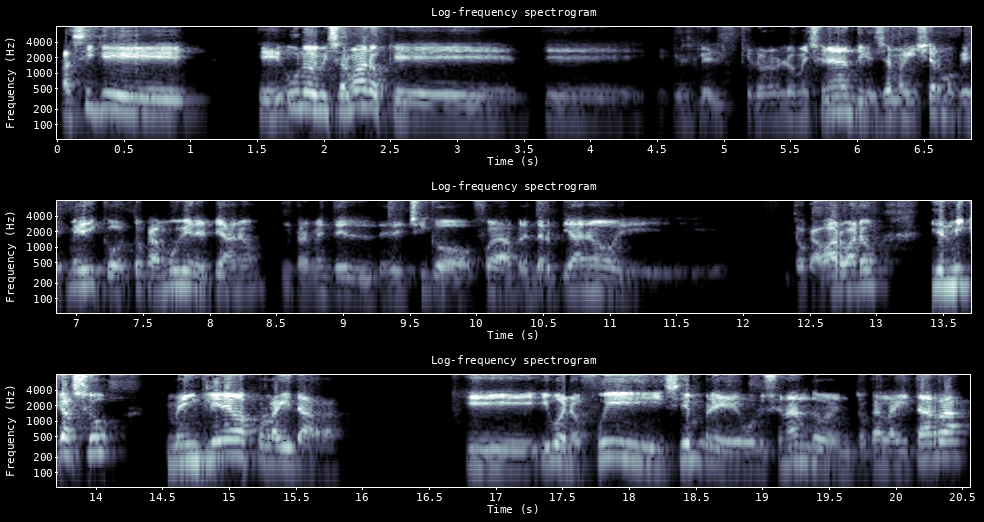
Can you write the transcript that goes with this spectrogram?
Así que eh, uno de mis hermanos, que, eh, el, que lo, lo, mencioné antes, que se llama Guillermo, que es médico, toca muy bien el piano. Realmente él desde chico fue a aprender piano y toca bárbaro. Y en mi caso, me incliné más por la guitarra. Y, bueno, fui siempre evolucionando en tocar la guitarra.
